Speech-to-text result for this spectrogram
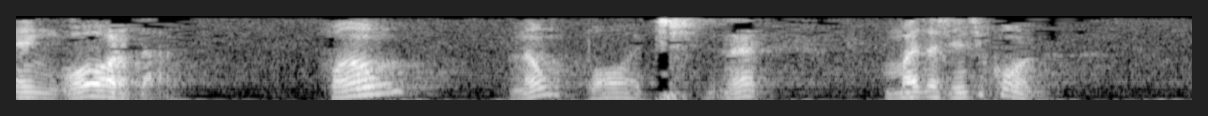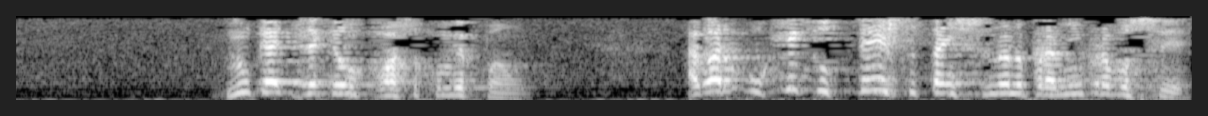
engorda. Pão não pode, né? Mas a gente come. Não quer dizer que eu não possa comer pão. Agora, o que, que o texto está ensinando para mim e para você?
